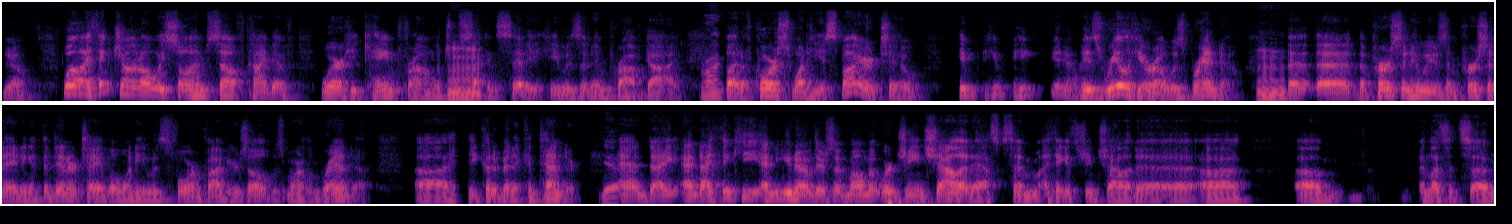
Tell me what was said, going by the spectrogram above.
Yeah. Well, I think John always saw himself kind of where he came from, which was Mhm. Second City. He was an improv guy. Right. But of course, what he aspired to, he he he, you know, his real hero was Brando. Mm-hmm. The the the person who he was impersonating at the dinner table when he was four and five years old was Marlon Brando. Uh, he could have been a contender. Yeah. And I and I think he and you know there's a moment where Gene Shalit asks him. I think it's Gene Shalit. Uh, uh, um, unless it's uh,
